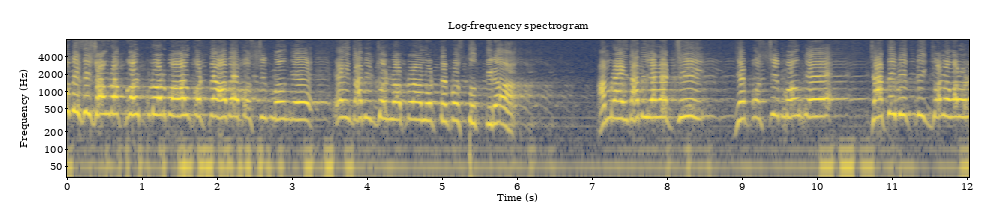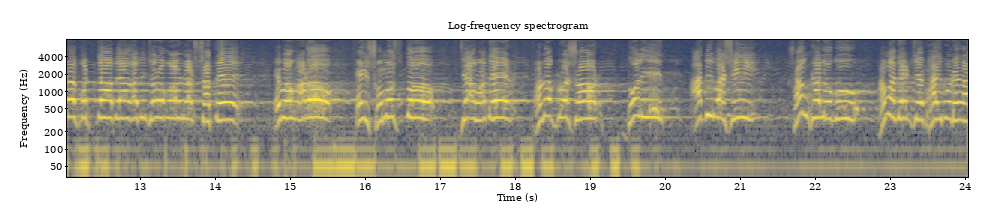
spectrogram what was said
ওবিসি সংরক্ষণ পুনর্বহাল করতে হবে পশ্চিমবঙ্গে। এই দাবির জন্য আপনারা লড়তে প্রস্তুত কিনা? আমরা এই দাবি জানাচ্ছি যে পশ্চিমবঙ্গে জাতিভিত্তিক জনগণনা করতে হবে আগামী জনগণনার সাথে এবং আরও এই সমস্ত যে আমাদের অনগ্রসর, দলিত, আদিবাসী, সংখ্যালঘু, আমাদের যে ভাই বোনেরা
